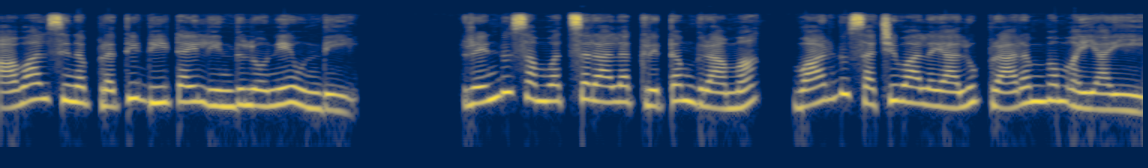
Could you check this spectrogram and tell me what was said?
కావాల్సిన ప్రతి డీటెయిల్ ఇందులోనే ఉంది. రెండు సంవత్సరాల క్రితం గ్రామ వార్డు సచివాలయాలు ప్రారంభం అయ్యాయి.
